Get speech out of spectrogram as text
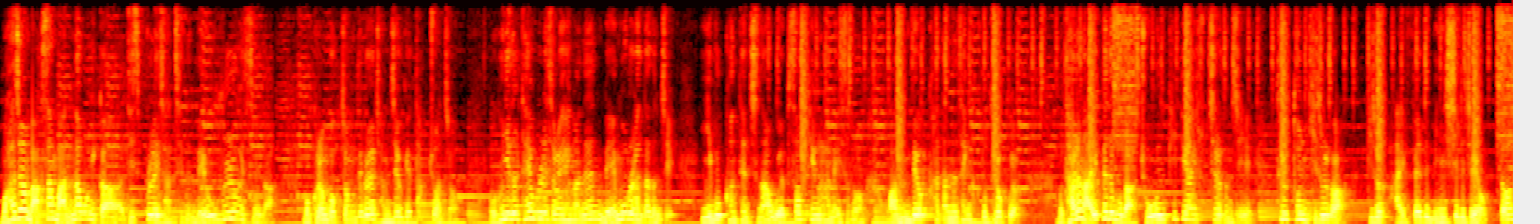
뭐 하지만 막상 만나보니까 디스플레이 자체는 매우 훌륭했습니다. 뭐 그런 걱정들을 잠재우기에 딱 좋았죠. 뭐 흔히들 태블릿으로 행하는 메모를 한다든지 이북 컨텐츠나 웹서핑을 함에 있어서 완벽하다는 생각도 들었고요. 뭐 다른 아이패드보다 좋은 PPI 수치라든지 True Tone 기술과 기존 아이패드 미니 시리즈에 없던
